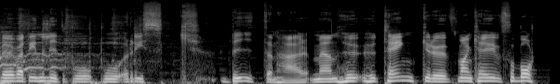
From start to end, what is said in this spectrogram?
Vi har varit inne lite på, på riskbiten här, men hur, hur tänker du? För man kan ju få bort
